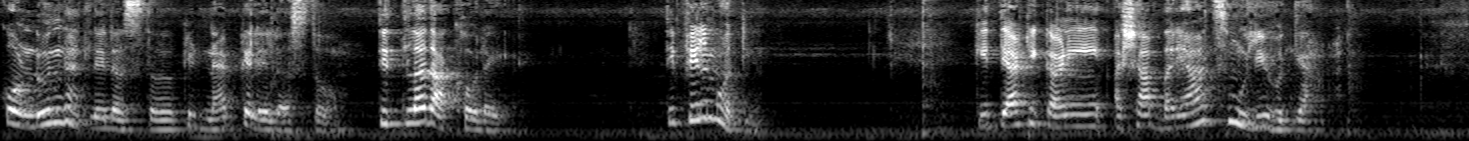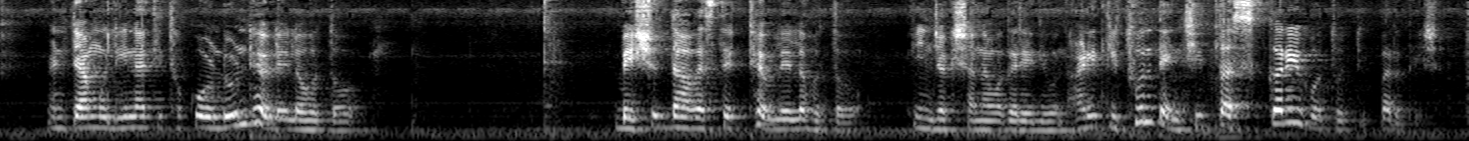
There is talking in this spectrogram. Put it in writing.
कोंडून घातलेलं असतं किडनॅप केलेलं असतं. तिथलं दाखवलंय. ती फिल्म होती की त्या ठिकाणी अशा बऱ्याच मुली होत्या. आणि त्या मुलींना तिथं कोंडून ठेवलेलं होतं. बेशुद्ध अवस्थेत ठेवलेलं होतं इंजेक्शनं वगैरे देऊन. आणि तिथून त्यांची तस्करी होत होती परदेशात.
